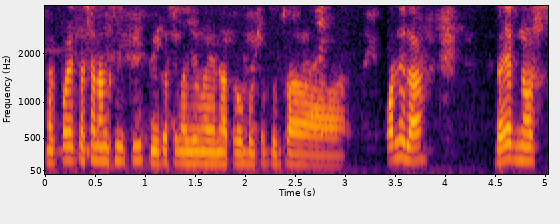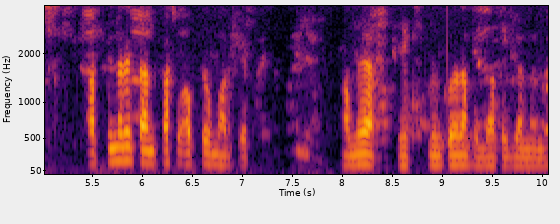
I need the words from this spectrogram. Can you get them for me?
Nagpalit na siya ng CKP kasi ngayon ngayon na troubleshoot dun sa kwan nila, diagnose at pinalitan kaso aftermarket. Mamaya, i-explain ko na lang kung bakit gano'n. Ano.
